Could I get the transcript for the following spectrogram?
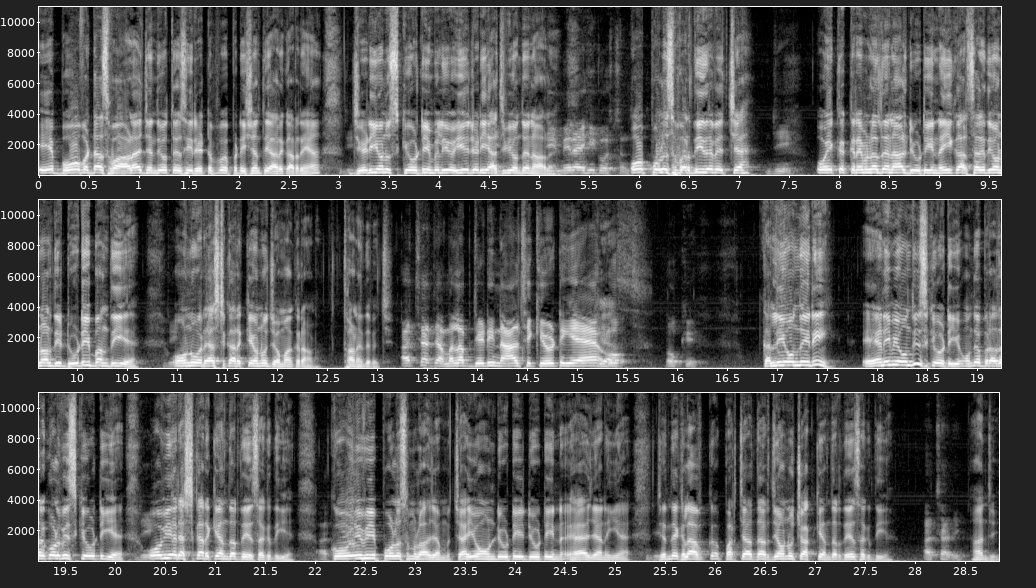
ਇਹ ਬਹੁਤ ਵੱਡਾ ਸਵਾਲ ਹੈ ਜਿੰਦੇ ਉੱਤੇ ਅਸੀਂ ਰਿਟ ਪਟੀਸ਼ਨ ਤਿਆਰ ਕਰ ਰਹੇ ਹਾਂ। ਜਿਹੜੀ ਉਹਨੂੰ ਸਿਕਿਉਰਿਟੀ ਮਿਲੀ ਹੋਈ ਹੈ ਜਿਹੜੀ ਅੱਜ ਵੀ ਉਹਦੇ ਨਾਲ ਹੈ ਮੇਰਾ ਇਹੀ ਕੁਐਸਚਨ ਉਹ ਪੁਲਿਸ ਵਰਦੀ ਦੇ ਵਿੱਚ ਹੈ। ਜੀ। ਉਹ ਇੱਕ ਕ੍ਰਿਮੀਨਲ ਦੇ ਨਾਲ ਡਿਊਟੀ ਨਹੀਂ ਕਰ ਸਕਦੀ ਉਹਨਾਂ ਦੀ ਡਿਊਟੀ ਬੰਦੀ ਹੈ। ਉਹਨੂੰ ਅਰੈਸਟ ਕਰਕੇ ਉਹਨੂੰ ਜਮ੍ਹਾਂ ਕਰਾਉਣ ਥਾਣੇ ਦੇ ਵਿੱਚ। ਅੱਛਾ ਅੱਛਾ ਮਤਲਬ ਜਿਹੜੀ ਨਾਲ ਸਿਕਿਉਰਿਟੀ ਹੈ ਉਹ ਓਕੇ। ਕੱਲੀ ਉਹਦੀ ਨਹੀਂ ਇਹ ਨਹੀਂ ਵੀ ਉਹਦੀ ਸਿਕਿਉਰਿਟੀ ਉਹਦੇ ਬ੍ਰਦਰ ਕੋਲ ਵੀ ਸਿਕਿਉਰਿਟੀ ਹੈ। ਉਹ ਵੀ ਅਰੈਸਟ ਕਰਕੇ ਅੰਦਰ ਦੇ ਸਕਦੀ ਹੈ। ਕੋਈ ਵੀ ਪੁਲਿਸ ਮੁਲਾਜ਼ਮ ਚਾਹੇ ਔਨ ਡਿਊਟੀ ਡਿਊਟੀ ਹੈ ਜਾਂ ਨਹੀਂ ਹੈ ਜਿੰਦੇ ਖਿਲਾਫ ਪਰਚਾ ਦਰਜ ਹੈ ਉਹਨੂੰ ਚੱਕ ਕੇ ਅੰਦਰ ਦੇ ਸਕਦੀ ਹੈ। ਅੱਛਾ ਜੀ। ਹਾਂਜੀ।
